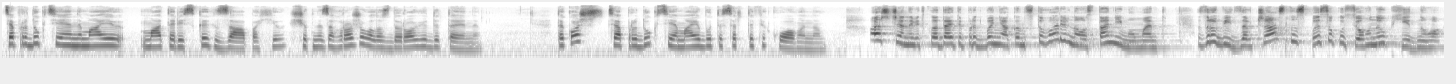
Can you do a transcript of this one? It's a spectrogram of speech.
Ця продукція не має мати різких запахів, щоб не загрожувала здоров'ю дитини. Також ця продукція має бути сертифікована. А ще не відкладайте придбання канцтоварів на останній момент. Зробіть завчасно список усього необхідного.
